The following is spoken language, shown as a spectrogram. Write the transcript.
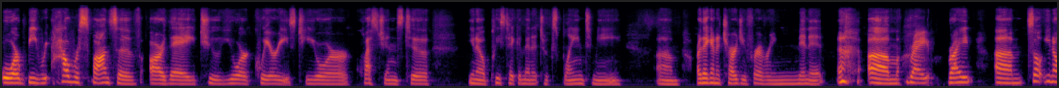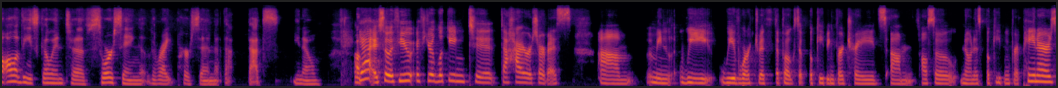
or be re- how responsive are they to your queries to your questions to you know please take a minute to explain to me. Um, are they going to charge you for every minute? Um, right. right? Um, so you know all of these go into sourcing the right person. That that's you know. Yeah so if you if you're looking to to hire a service um i mean we we've worked with the folks at bookkeeping for trades um also known as bookkeeping for painters.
